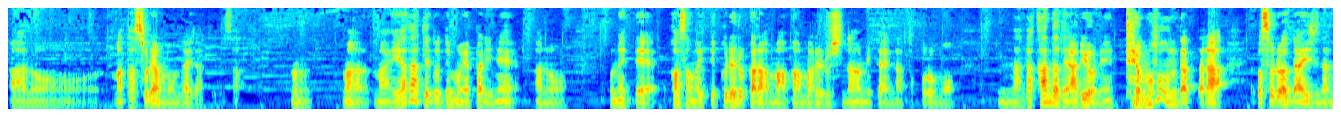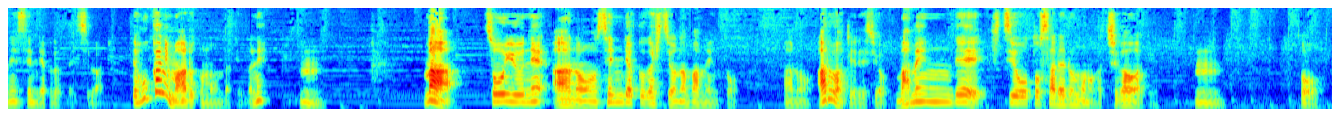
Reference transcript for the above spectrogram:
あの、またそれは問題だけどさ。うん。まあ、まあ嫌だけど、でもやっぱりね、あの、こねってお母さんが言ってくれるから、まあ頑張れるしな、みたいなところも、なんだかんだであるよね って思うんだったら、やっぱそれは大事なね、戦略だったりするわけ。で、他にもあると思うんだけどね。うん。まあ、そういうね、あの、戦略が必要な場面と、あの、あるわけですよ。場面で必要とされるものが違うわけ。うん。そう。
